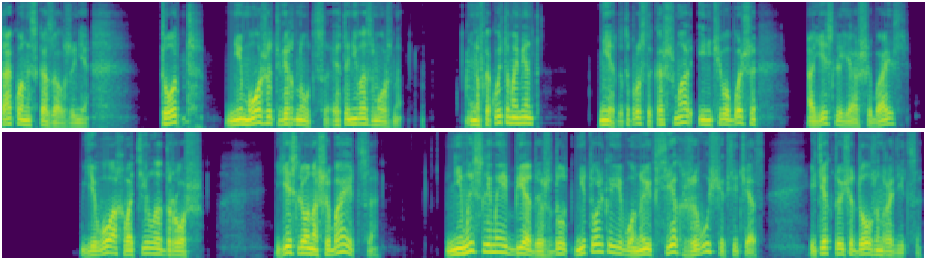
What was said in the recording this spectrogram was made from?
Так он и сказал жене. Тот не может вернуться. Это невозможно. Но в какой-то момент... Нет, это просто кошмар и ничего больше. А если я ошибаюсь? Его охватила дрожь. Если он ошибается, Немыслимые беды ждут не только его, но и всех живущих сейчас, и тех, кто еще должен родиться.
